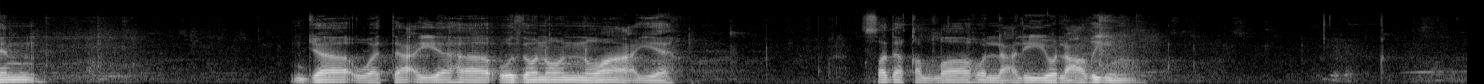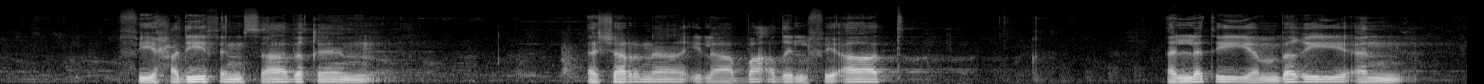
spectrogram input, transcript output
جاء وتعيها أذن واعية. صدق الله العلي العظيم. في حديث سابق أشرنا إلى بعض الفئات التي ينبغي أن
